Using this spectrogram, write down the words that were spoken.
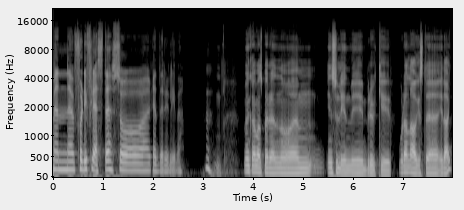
men for de fleste så redder det livet. Men kan jeg bare spørre noe? insulin vi bruker, hvordan lages det i dag?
